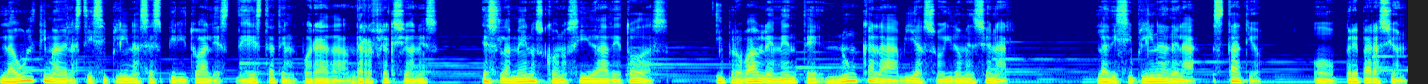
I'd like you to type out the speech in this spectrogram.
La última de las disciplinas espirituales de esta temporada de reflexiones es la menos conocida de todas y probablemente nunca la habías oído mencionar, la disciplina de la statio o preparación.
